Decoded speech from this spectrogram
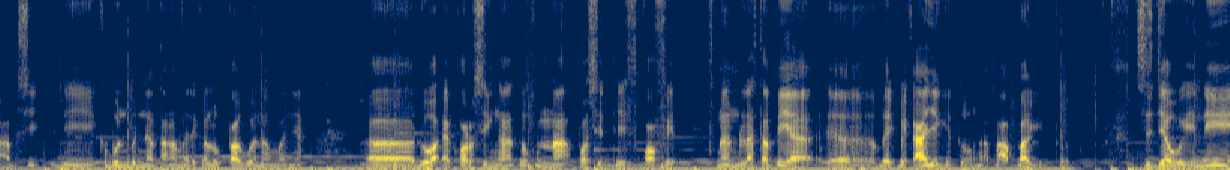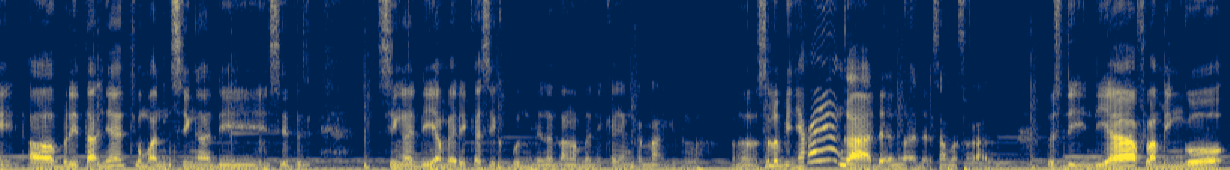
apa sih di kebun binatang Amerika lupa gue namanya e, dua ekor singa tuh kena positif COVID 19 tapi ya, ya baik-baik aja gitu nggak apa-apa gitu. Sejauh ini e, beritanya cuman singa di situ singa di Amerika sih kebun binatang Amerika yang kena gitu. E, selebihnya kayak nggak ada nggak ada sama sekali. Terus di India flamingo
